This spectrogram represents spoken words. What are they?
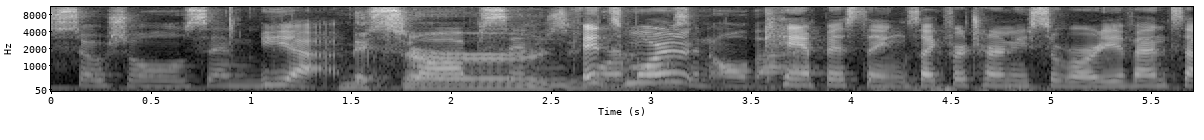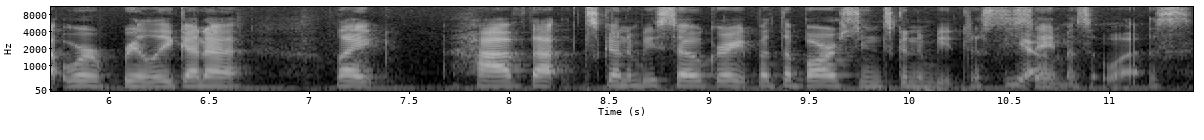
socials and Yeah. Mixers. swaps and and- it's more and all that. campus things like fraternity sorority events that we're really gonna like have that's gonna be so great but the bar scene's gonna be just the Yeah. same as it was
